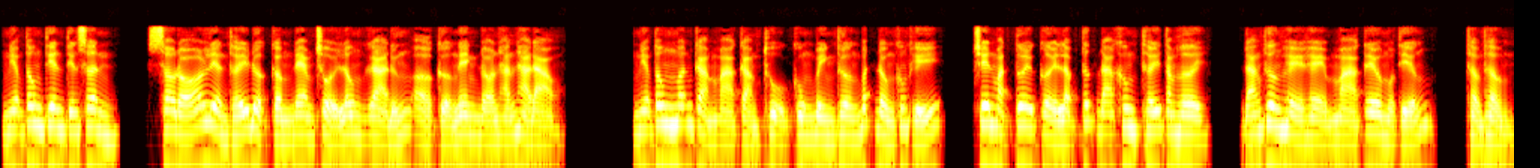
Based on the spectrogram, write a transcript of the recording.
Niệm tông tiên tiến sân, sau đó liền thấy được cầm đem chổi lông gà đứng ở cửa nghênh đón hắn hà đào. Niệm tông mẫn cảm mà cảm thụ cùng bình thường bất đồng không khí, trên mặt tươi cười lập tức đã không thấy tâm hơi, đáng thương hề hề mà kêu một tiếng, thầm thầm.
